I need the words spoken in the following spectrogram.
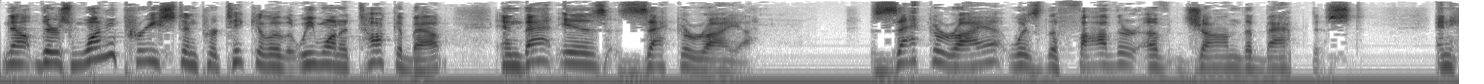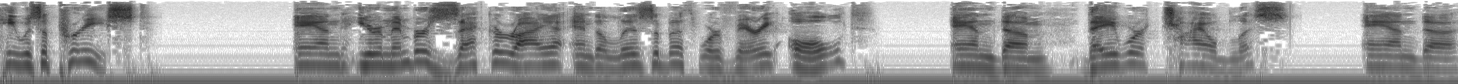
Now, there's one priest in particular that we want to talk about, and that is Zechariah. Zechariah was the father of John the Baptist, and he was a priest. And you remember Zechariah and Elizabeth were very old, and um, they were childless. And uh,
